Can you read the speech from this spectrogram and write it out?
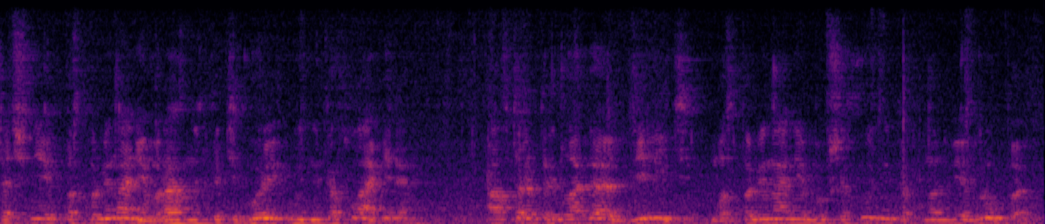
точнее к воспоминаниям разных категорий узников лагеря. Авторы предлагают делить воспоминания бывших узников на две группы –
